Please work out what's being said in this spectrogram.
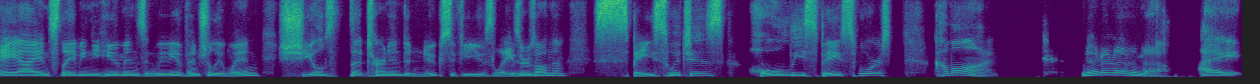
AI enslaving the humans and we eventually win. Shields that turn into nukes if you use lasers on them. Space witches. Holy Space Wars. Come on. No, no, no, no, no. I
